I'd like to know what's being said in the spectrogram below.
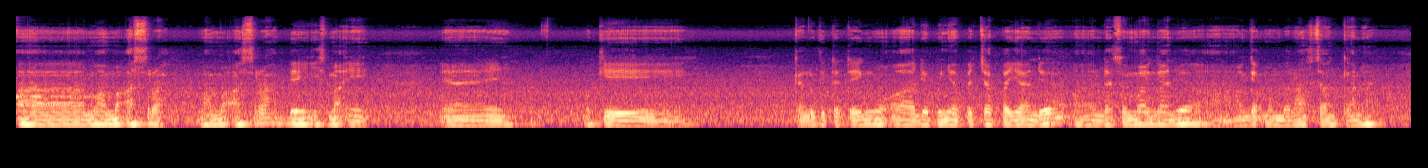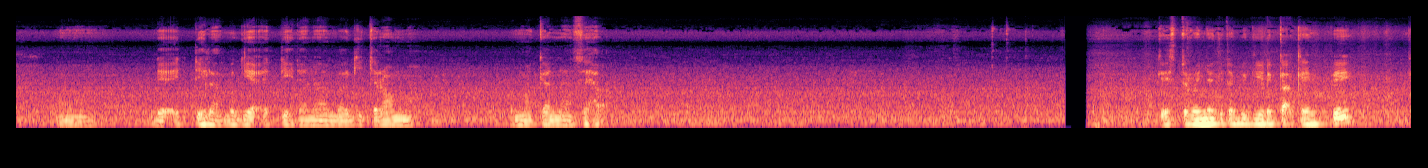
uh, Muhammad Asrah. Muhammad Asrah bin Ismail. Uh, okey kalau kita tengok uh, dia punya pencapaian dia uh, dan sumbangan dia uh, agak memberangsangkan lah. Uh, dia aktif lah bagi aktif dalam bagi ceramah pemakanan sihat ok seterusnya kita pergi dekat camping ok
